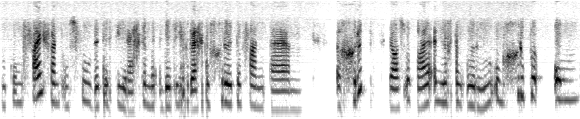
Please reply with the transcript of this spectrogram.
Hoekom 5? Want ons voel dit is die regte dit is die regte grootte van ehm um, 'n groep. Daar's ook baie inligting oor hoe om groepe om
